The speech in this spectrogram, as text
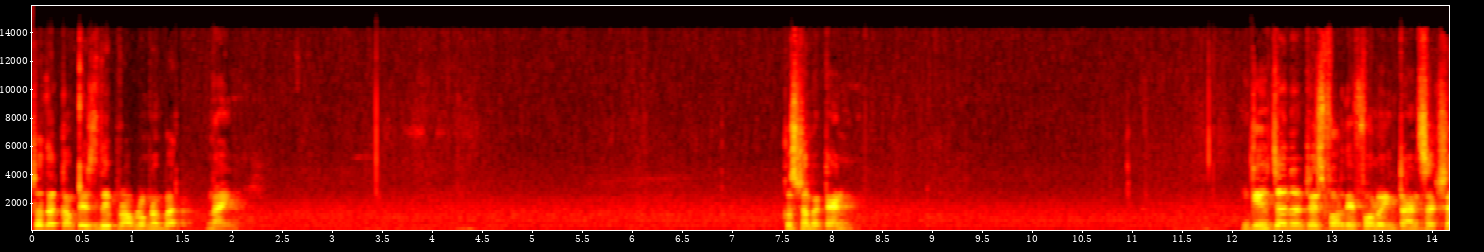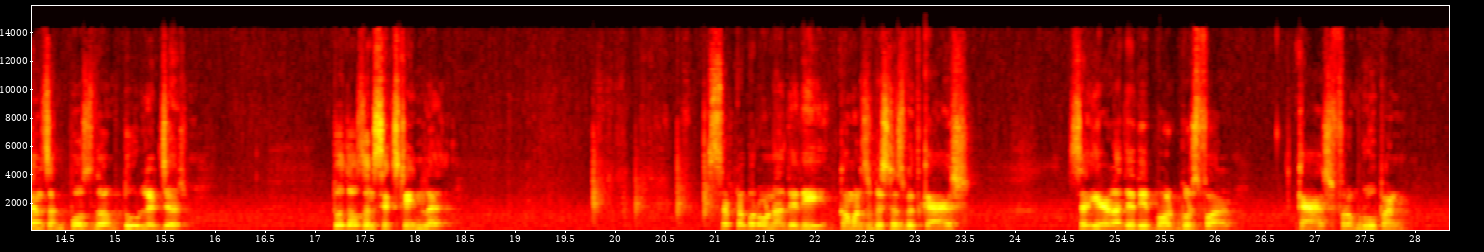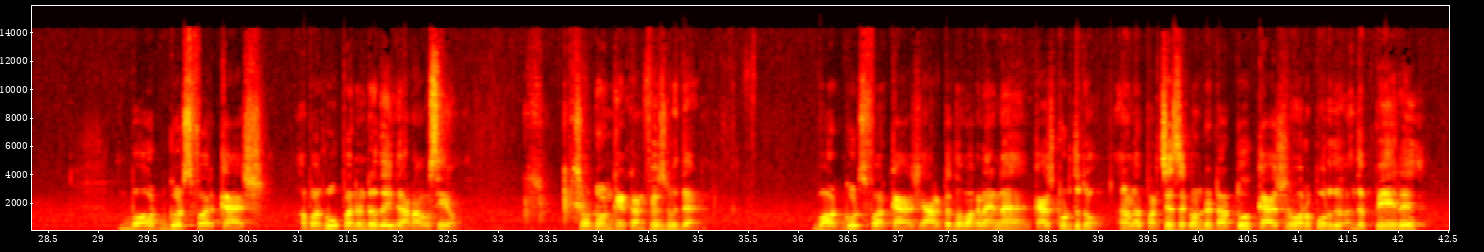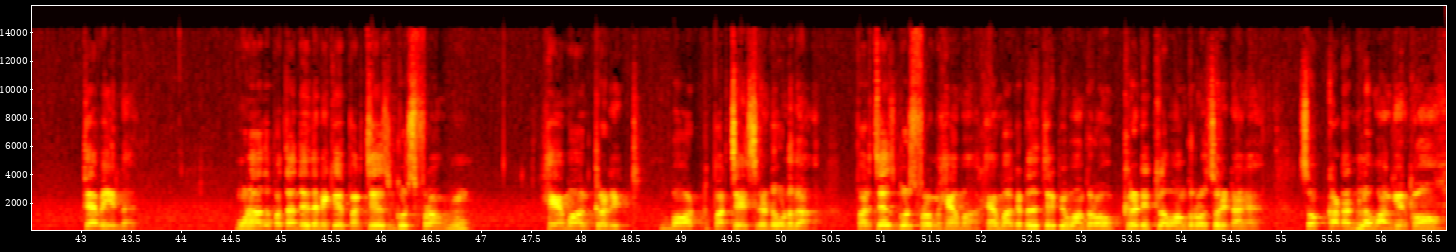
so that completes the problem number nine Question number 10. Give journal entries for the following transactions and post them to ledger. 2016ல September ஒன்றாம் தேதி commence business with cash சரி ஏழாம் தேதி bought goods for cash from Ruben bought goods for cash அப்போ ரூபன்ன்றது இங்கே அனாவசியம். So don't get confused with that bought goods for cash யார்கிட்ட இருந்து வாங்கினா என்ன? கேஷ் கொடுத்துட்டோம். அதனால் பர்ச்சேஸ் அக்கௌண்ட் டேட்டா டு கேஷ்னு வரப்போகிறது அந்த பேர் தேவையில்லை. மூணாவது பத்தாந்தேதி அன்றைக்கி purchase goods from Hema and credit bought purchase ரெண்டும் ஒன்று தான் purchase goods from Hema Hema கிட்டது திருப்பி வாங்குகிறோம் கிரெடிட்டில் வாங்குகிறோம்னு சொல்லிட்டாங்க. ஸோ கடனில் வாங்கியிருக்கோம்.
